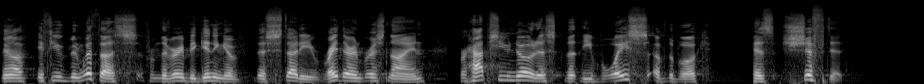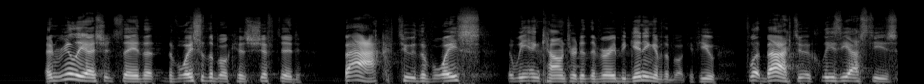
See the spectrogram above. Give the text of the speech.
Now, if you've been with us from the very beginning of this study, right there in verse 9, perhaps you noticed that the voice of the book has shifted. And really, I should say that the voice of the book has shifted back to the voice that we encountered at the very beginning of the book. If you flip back to Ecclesiastes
